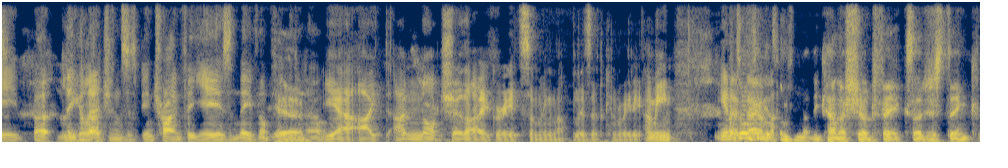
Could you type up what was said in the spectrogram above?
maybe, but League of uh, Legends has been trying for years and they've not figured Yeah. it out. Yeah, I I'm not sure that I agree. It's something that Blizzard can really. I mean, you know, I don't think in it's something that they kind of should fix. I just think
